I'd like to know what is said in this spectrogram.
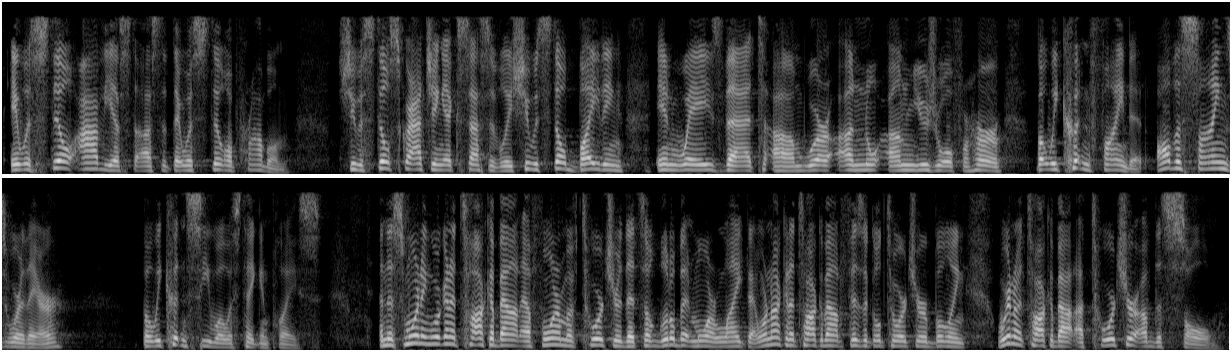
it was still obvious to us that there was still a problem. She was still scratching excessively. She was still biting in ways that um, were un- unusual for her, but we couldn't find it. All the signs were there, but we couldn't see what was taking place. And this morning we're going to talk about a form of torture that's a little bit more like that. We're not going to talk about physical torture or bullying. We're going to talk about a torture of the soul.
